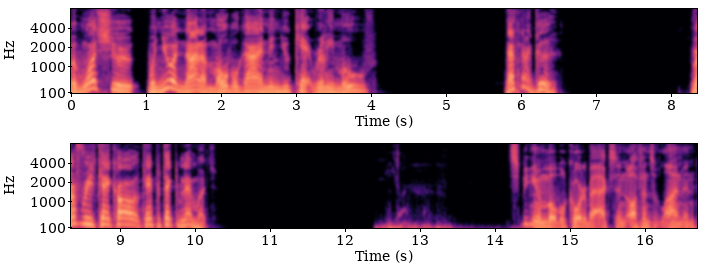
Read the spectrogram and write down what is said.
But once you when you're not a mobile guy and then you can't really move, that's not good. Referees can't call can't protect him that much. Speaking of mobile quarterbacks and offensive linemen,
